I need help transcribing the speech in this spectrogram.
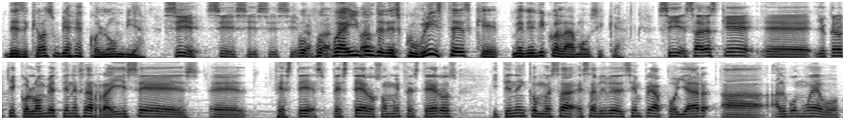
desde que vas a un viaje a Colombia. Sí, sí, sí, sí, sí. fue, verdad, fue ahí verdad. donde descubriste que me dedico a la música. Sí, sabes que yo creo que Colombia tiene esas raíces eh, feste- festeros, son muy festeros y tienen como esa, esa vibra de siempre apoyar a algo nuevo.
